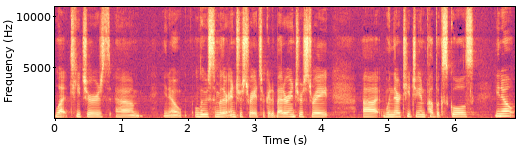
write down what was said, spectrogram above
let teachers, um, you know, lose some of their interest rates or get a better interest rate uh, when they're teaching in public schools, you know,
